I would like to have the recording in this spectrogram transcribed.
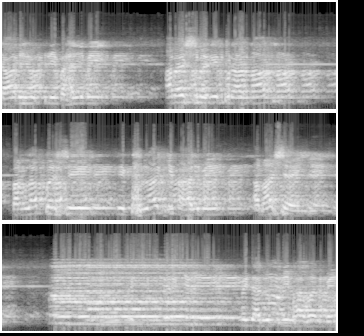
आ रही हूँ अपने महल में? अवश्य मेरे प्राणनाथ बंगला पर से एक खुला के महल में अवश्य आएँगे मैं जा रही हूँ अपने भवन में।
